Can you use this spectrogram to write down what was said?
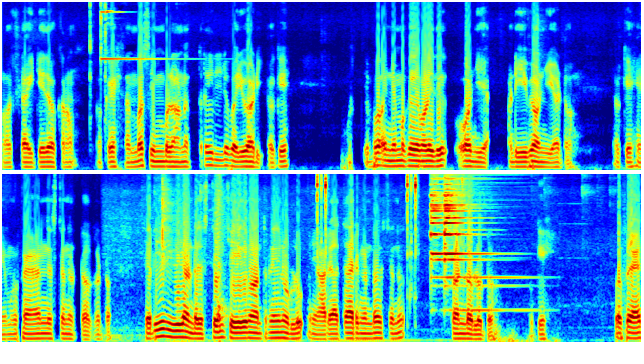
കുറച്ച് ടൈറ്റ് ചെയ്ത് വെക്കണം. ഓക്കെ സംഭവം സിമ്പിളാണ് ഇത്ര വലിയ പരിപാടി. ഓക്കെ ഇപ്പോൾ ഇനി നമുക്ക് നമ്മളിത് ഓൺ ചെയ്യാം. ഡി ഓൺ ചെയ്യാം കേട്ടോ ഓക്കെ നമുക്ക് ഫാൻ ജസ്റ്റ് ഒന്ന് ഇട്ടോ കേട്ടോ ചെറിയ രീതിയിലുണ്ട് ജസ്റ്റ് ഒന്ന് ചെയ്ത് മാത്രമേ ഉള്ളൂ. അറിയാത്ത ആരും കണ്ടോ? ജസ്റ്റ് ഒന്ന് കണ്ടുള്ളൂ കേട്ടോ ഓക്കെ ഇപ്പോൾ ഫാൻ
